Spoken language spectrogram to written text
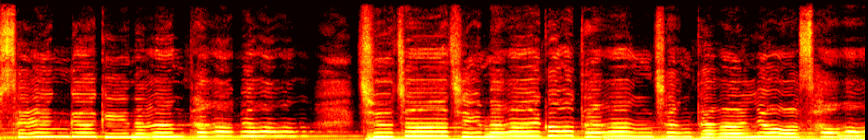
생각이 난다면 주저하지 말고 당장 달려와서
